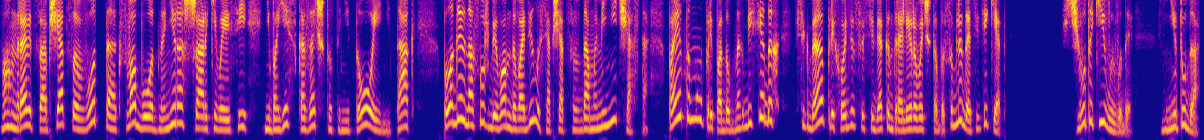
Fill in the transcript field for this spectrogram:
вам нравится общаться вот так, свободно, не расшаркиваясь и не боясь сказать что-то не то и не так. Полагаю, на службе вам доводилось общаться с дамами нечасто, поэтому при подобных беседах всегда приходится себя контролировать, чтобы соблюдать этикет». «С чего такие выводы?» «Не туда.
